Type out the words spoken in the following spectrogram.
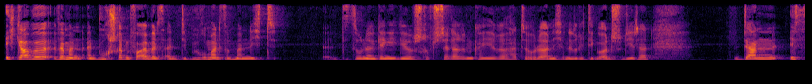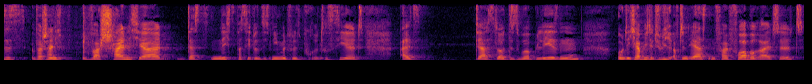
ich glaube, wenn man ein Buch schreibt und vor allem, wenn es ein Debütroman ist und man nicht so eine gängige Schriftstellerinnenkarriere hatte oder nicht an den richtigen Orten studiert hat, dann ist es wahrscheinlich wahrscheinlicher, dass nichts passiert und sich niemand für das Buch interessiert, als dass Leute es überhaupt lesen. Und ich habe mich natürlich auf den ersten Fall vorbereitet,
